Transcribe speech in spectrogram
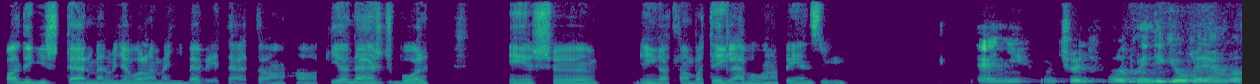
Addig is termel ugye valamennyi bevételt a, a kiadásból, és ingatlanba, téglában van a pénzünk. Ennyi, úgyhogy ott mindig jó helyen van,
